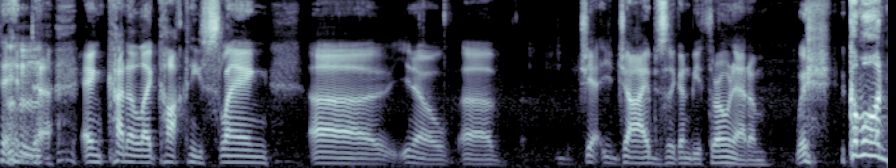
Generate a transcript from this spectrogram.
and Mhm. uh, and kind of like Cockney slang, uh, you know, uh, j- jibes are going to be thrown at him. Which, come on,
